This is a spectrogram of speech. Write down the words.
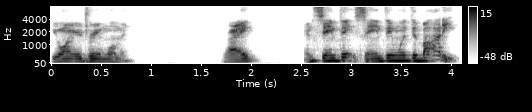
You want your dream woman, right? And same thing, same thing with the body.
